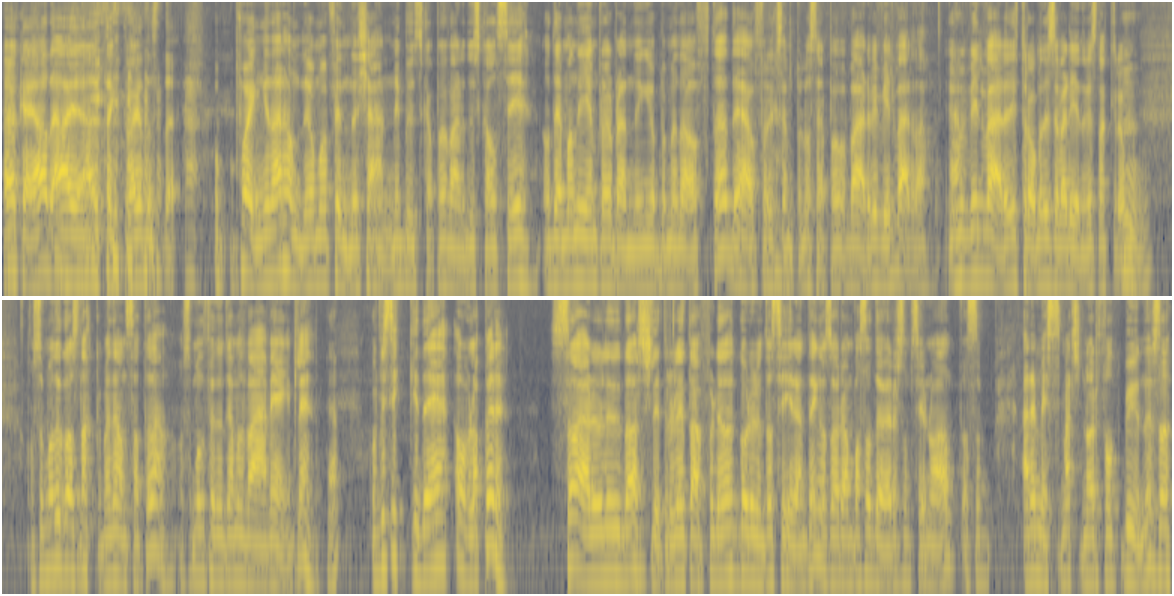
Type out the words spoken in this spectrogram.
Ok, ja, det er, jeg tenkte det nesten det. Og Poenget der handler jo om å finne kjernen i budskapet. Hva er det du skal si? Og det man i employer branding jobber med da ofte, det er jo for å se på hva er det vi vil være. da. Jo, Vi vil være i tråd med disse verdiene vi snakker om. Og så må du gå og snakke med de ansatte, da. og så må du finne ut ja, men hva er vi egentlig. Ja. Og hvis ikke det overlapper, så er du, da sliter du litt. da, for da går du rundt og sier en ting, og så har du ambassadører som sier noe annet. Og så er det mismatch når folk begynner. Så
